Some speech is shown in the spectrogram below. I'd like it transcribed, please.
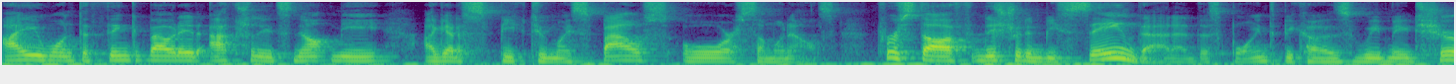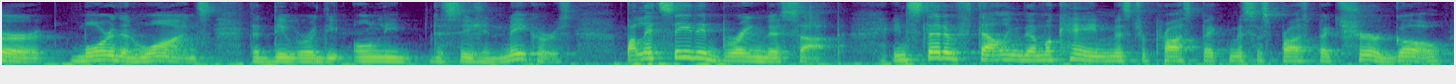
I want to think about it. Actually, it's not me. I got to speak to my spouse or someone else. First off, they shouldn't be saying that at this point because we made sure more than once that they were the only decision makers. But let's say they bring this up. Instead of telling them, okay, Mr. Prospect, Mrs. Prospect, sure, go,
